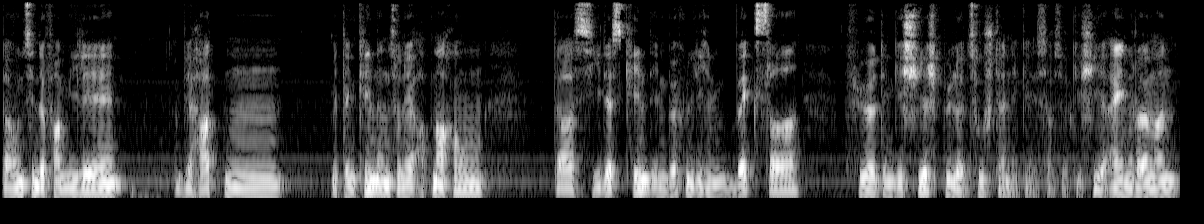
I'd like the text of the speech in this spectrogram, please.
Bei uns in der Familie, wir hatten mit den Kindern so eine Abmachung, dass jedes Kind im wöchentlichen Wechsel für den Geschirrspüler zuständig ist. Also Geschirr einräumen,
